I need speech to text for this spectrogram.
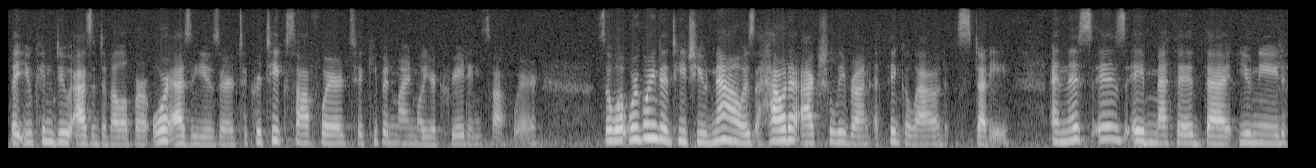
that you can do as a developer or as a user to critique software, to keep in mind while you're creating software. So what we're going to teach you now is how to actually run a think aloud study. And this is a method that you need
